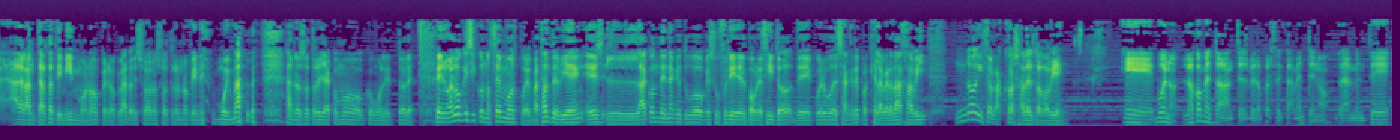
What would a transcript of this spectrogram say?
adelantarte a ti mismo, ¿no? Pero claro, eso a nosotros nos viene muy mal, a nosotros ya como, como lectores. Pero algo que sí conocemos, pues bastante bien, es la condena que tuvo que sufrir el pobrecito de Cuervo de Sangre, pues que la verdad Javi no hizo las cosas del todo bien. Eh, bueno, lo ha comentado antes, pero perfectamente, ¿no? Realmente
